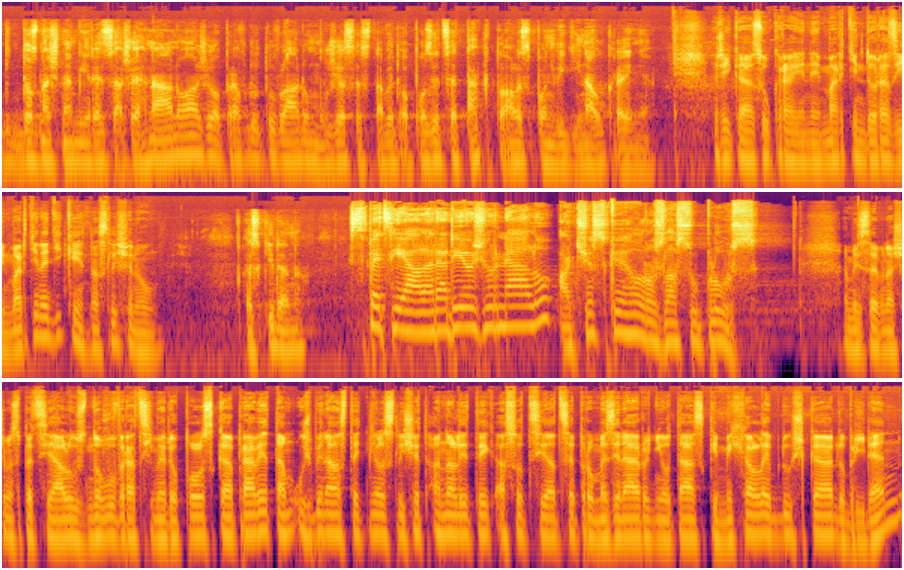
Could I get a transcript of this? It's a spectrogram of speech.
do značné míry zažehnáno a že opravdu tu vládu může sestavit opozice, tak to alespoň vidí na Ukrajině. Říká z Ukrajiny Martin Dorazín. Martine, díky, naslyšenou. Hezký den. Speciál radiožurnálu a Českého rozhlasu Plus. A my se v našem speciálu znovu vracíme do Polska. Právě tam už by nás teď měl slyšet analytik Asociace pro mezinárodní otázky Michal Lebduška. Dobrý den.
